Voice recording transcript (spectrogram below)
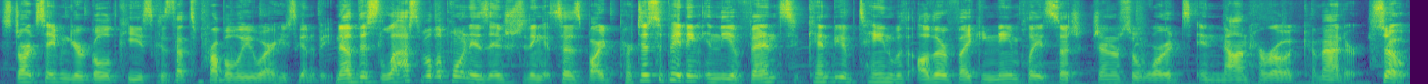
start saving your gold keys because that's probably where he's going to be. Now this last bullet point is interesting. It says by participating in the event can be obtained with other Viking nameplates such generous rewards in non-heroic commander. So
